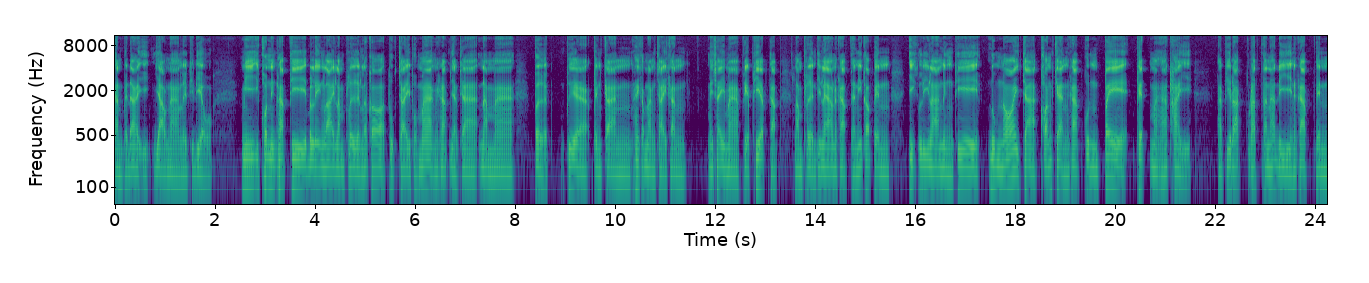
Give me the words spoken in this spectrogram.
กันไปได้อีกยาวนานเลยทีเดียว มีอีกคนหนึ่งครับที่บรรเลงลายลำเพลิน แล้วก็ถูกใจผมมากนะครับ อยากจะนำมาเปิดเพื่อเป็นการให้กำลังใจกัน ไม่ใช่มาเปรียบเทียบกับลำเพลินที่แล้วนะครับ แต่นี่ก็เป็นอีกลีลาหนึ่งที่หนุ่มน้อยจากขอนแก่นครับ คุณเป้เพชรมหาไทย อภิรักษ์รัตนดีนะครับ เป็น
